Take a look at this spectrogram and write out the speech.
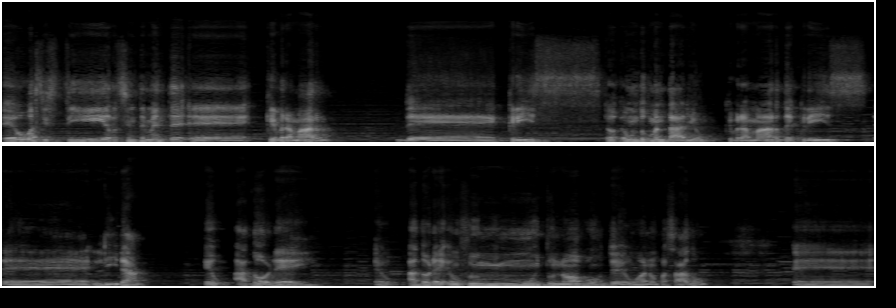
eu assisti recentemente eh, Quebramar, de Chris. É um documentário, Quebramar, de Chris eh, Lira. Eu adorei. Eu adorei. É um filme muito novo, do ano passado. Eh,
